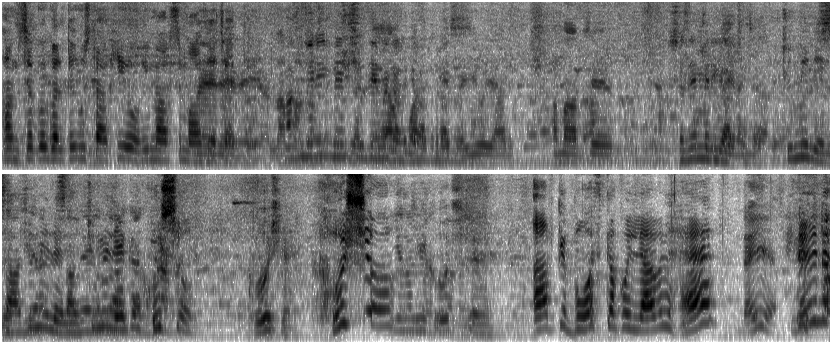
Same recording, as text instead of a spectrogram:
हमसे कोई गलती गुस्ताखी होगी मैं आपसे माफ़ी चाहता हूँ। हम आपसे मेरी गल चुम्मी ले चुम्मी ले चुम्मी लेकर खुश हो। खुश है। खुश हो? खुश है। आपके बॉस का कोई लेवल है? नहीं है। नहीं ना।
